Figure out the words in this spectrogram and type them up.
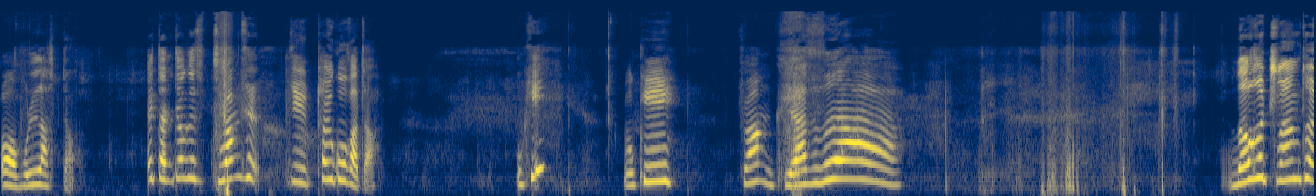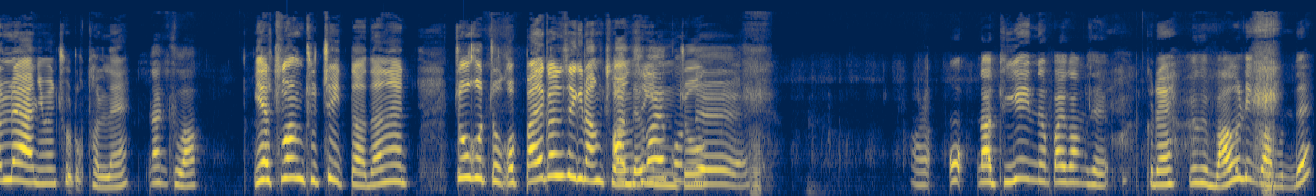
어, 몰랐어. 일단 저기서 주황색 털고 가자. 오케이? 오케이. 주황 그라스야. 너가 주황 털래 아니면 초록 털래? 난 주황. 야 주황 주체 있다. 나는 저거 저거 빨간색이랑 아, 주황색 할 있는 쪽. 알아. 어, 나 뒤에 있는 빨강색. 그래. 여기 마을인가 본데?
